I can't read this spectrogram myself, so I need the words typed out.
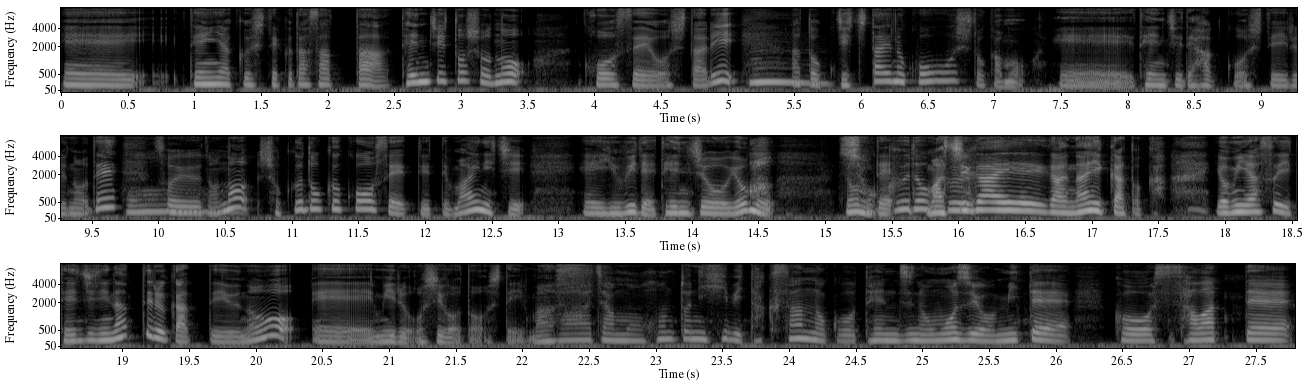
えー、転訳してくださった展示図書の構成をしたり、あと自治体の広報誌とかも、えー、展示で発行しているのでそういうのの食読構成って言って毎日、えー、指で展示を読む。読んで間違いがないかとか読みやすい展示になってるかっていうのを、えー、見るお仕事をしています。あじゃあもう本当に日々たくさんのこう展示の文字を見てこう触って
